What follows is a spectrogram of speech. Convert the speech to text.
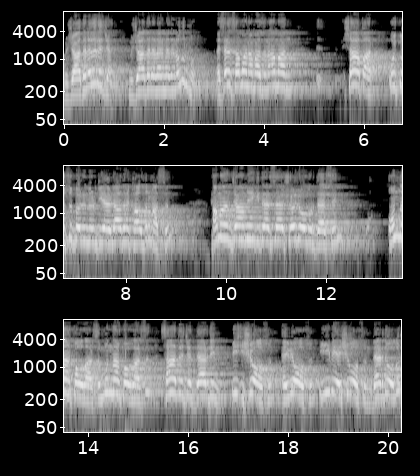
Mücadele vereceksin. Mücadele vermeden olur mu? E sen sabah namazını aman şey yapar, uykusu bölünür diye evladını kaldırmazsın. Aman camiye giderse şöyle olur dersin. Ondan kovlarsın, bundan kovlarsın. Sadece derdin bir işi olsun, evi olsun, iyi bir eşi olsun derdi olur.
